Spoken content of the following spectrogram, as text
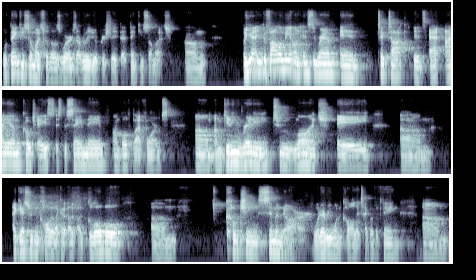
Well, thank you so much for those words. I really do appreciate that. Thank you so much. Um, but yeah, you can follow me on Instagram and TikTok. It's at I am Coach Ace. It's the same name on both platforms. Um, I'm getting ready to launch a, um, I guess you can call it like a, a, global um, coaching seminar, whatever you want to call it, type of a thing. Um,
